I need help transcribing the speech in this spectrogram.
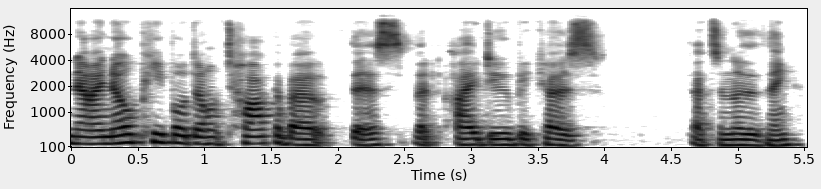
Now, I know people don't talk about this, but I do because that's another thing.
